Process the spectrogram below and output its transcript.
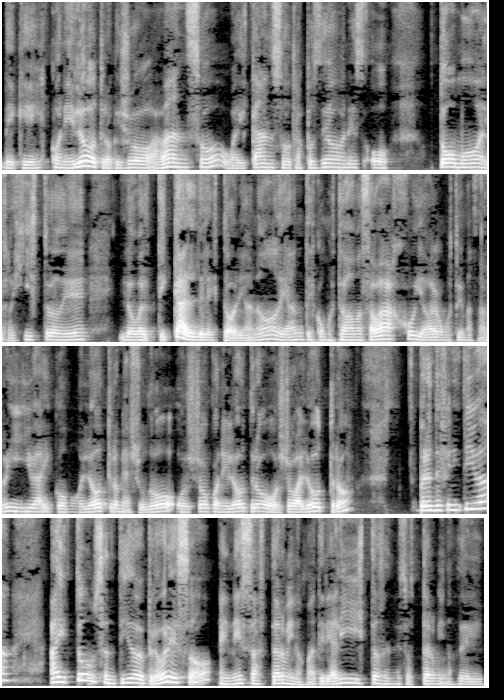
de que es con el otro que yo avanzo o alcanzo otras posiciones o tomo el registro de lo vertical de la historia, ¿no? De antes cómo estaba más abajo y ahora cómo estoy más arriba y cómo el otro me ayudó o yo con el otro o yo al otro. Pero en definitiva hay todo un sentido de progreso en esos términos materialistas, en esos términos de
